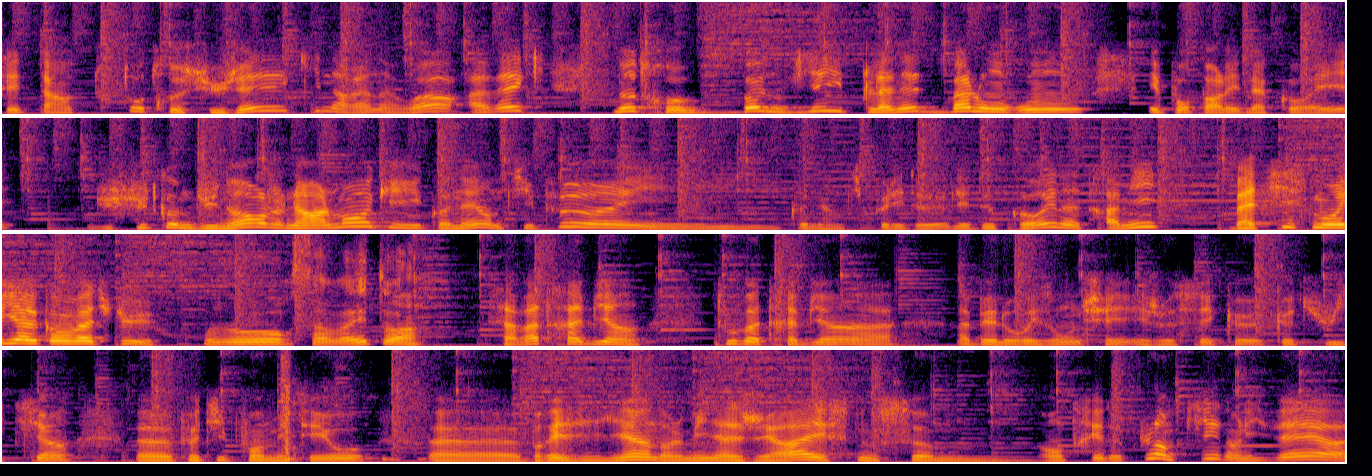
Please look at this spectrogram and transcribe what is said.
c'est un tout autre sujet qui n'a rien à voir avec notre bonne vieille planète ballon rond. Et pour parler de la Corée, du Sud comme du Nord, généralement, qui connaît un petit peu, hein, il connaît un petit peu les deux, les deux Corées, notre ami Baptiste Morial, comment vas-tu? Bonjour, ça va et toi? Ça va très bien, tout va très bien à, à Belo Horizonte et je sais que, tu y tiens. Euh, petit point météo euh, brésilien dans le Minas Gerais, nous sommes entrés de plein pied dans l'hiver,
